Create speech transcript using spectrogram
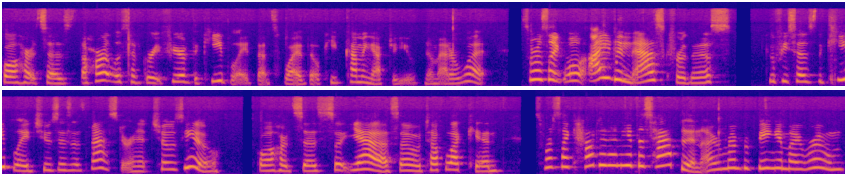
Squallheart says, The Heartless have great fear of the Keyblade. That's why they'll keep coming after you, no matter what. Sora's like, Well, I didn't ask for this. Goofy says, The Keyblade chooses its master, and it chose you. Squallheart says, So yeah, so tough luck, kid. Sora's like, How did any of this happen? I remember being in my room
